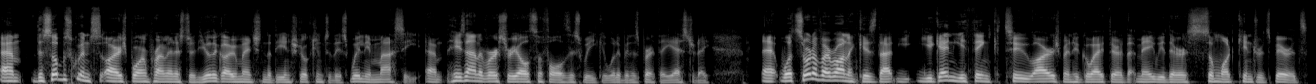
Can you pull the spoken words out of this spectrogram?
Um, the subsequent Irish born Prime Minister, the other guy who mentioned at the introduction to this, William Massey, um, his anniversary also falls this week. It would have been his birthday yesterday. Uh, what's sort of ironic is that, y- again, you think two Irishmen who go out there that maybe they're somewhat kindred spirits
